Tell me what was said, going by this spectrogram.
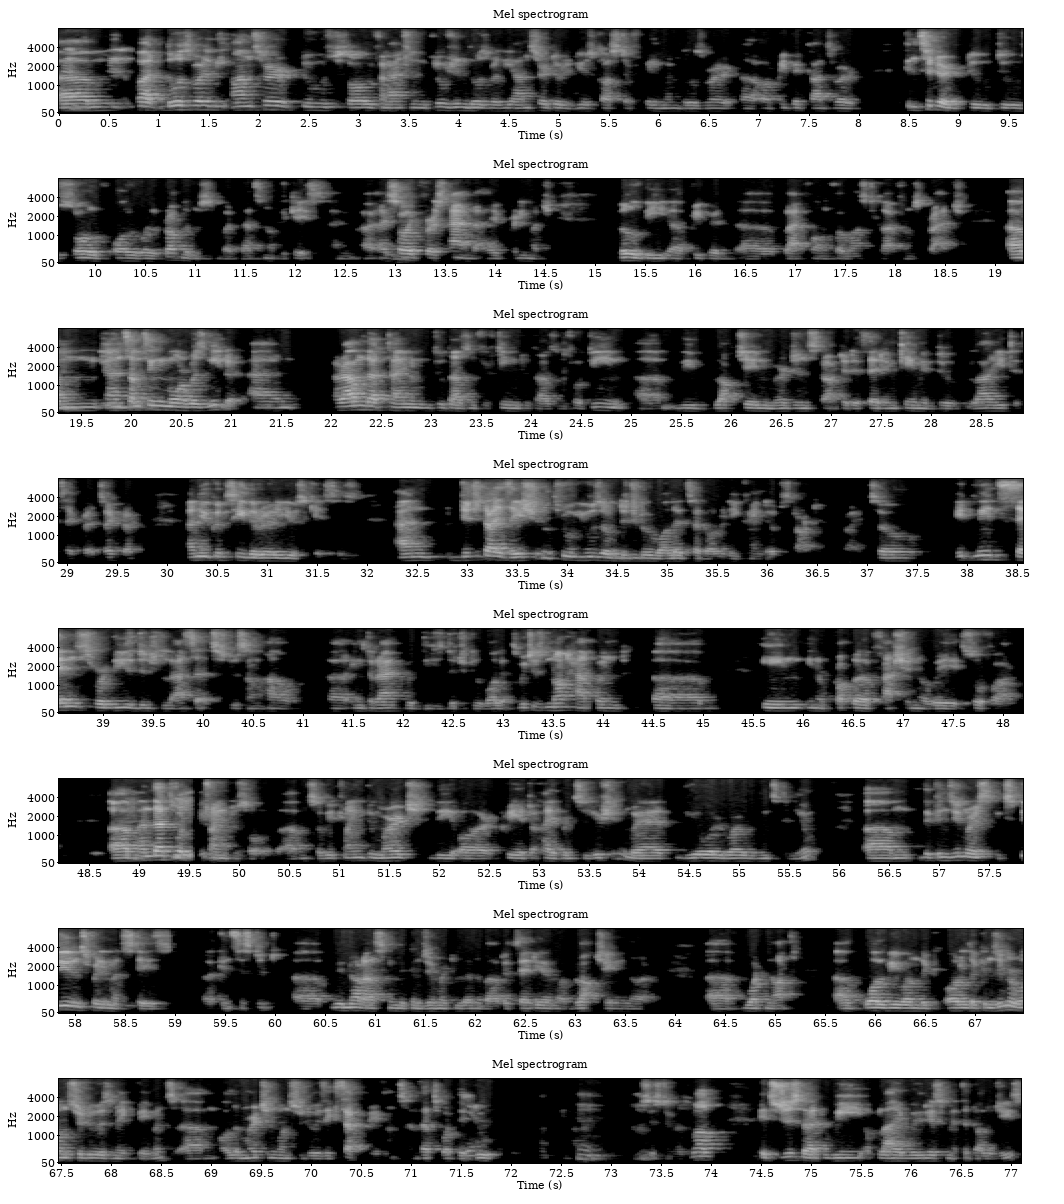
Um, but those were the answer to solve financial inclusion. Those were the answer to reduce cost of payment. Those were, uh, or prepaid cards were considered to to solve all world problems, but that's not the case. And I, I saw it firsthand. I pretty much built the uh, prepaid uh, platform for Mastercard from scratch um, and something more was needed. And around that time in 2015, 2014, um, the blockchain emergence started. Ethereum came into light, etc., etc., and you could see the real use cases. And digitization through use of digital wallets had already kind of started, right? So it made sense for these digital assets to somehow uh, interact with these digital wallets, which has not happened uh, in in a proper fashion or way so far. Um, and that's what we're trying to solve. Um, so we're trying to merge the or create a hybrid solution where the old world meets the new. Um, the consumer's experience pretty much stays uh, consistent. Uh, we're not asking the consumer to learn about Ethereum or blockchain or uh, whatnot. Uh, all we want, the, all the consumer wants to do is make payments. Um, all the merchant wants to do is accept payments, and that's what they yeah. do in our mm. system as well. It's just that we apply various methodologies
